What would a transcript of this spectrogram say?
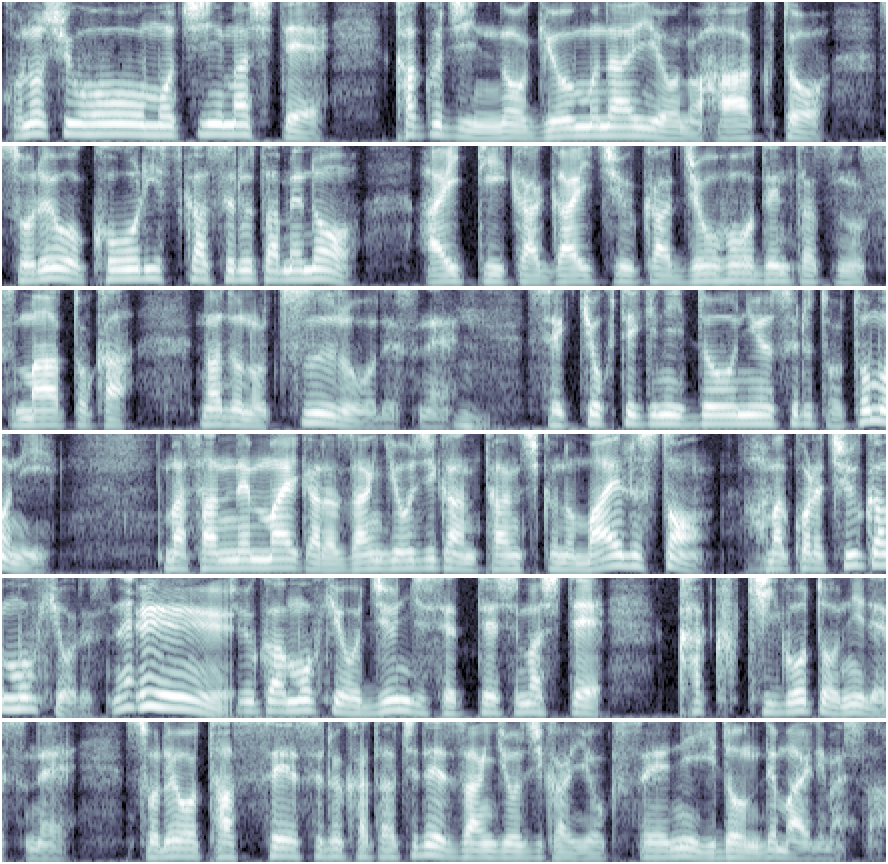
この手法を用いまして各人の業務内容の把握とそれを効率化するための IT 化外注化情報伝達のスマート化などのツールをですね、積極的に導入するとともに、まあ、3年前から残業時間短縮のマイルストーン、まあ、これ中間目標ですね、ええ。中間目標を順次設定しまして各期ごとにですねそれを達成する形で残業時間抑制に挑んでまいりました。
